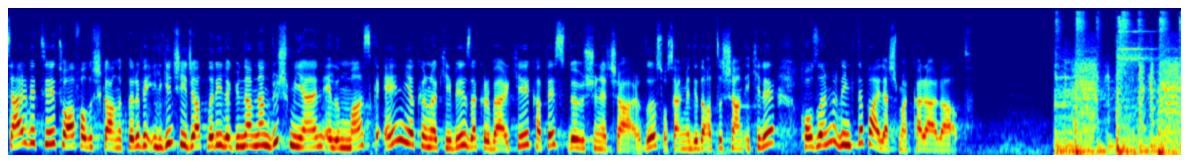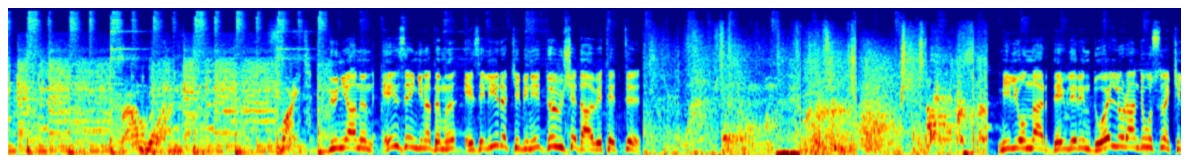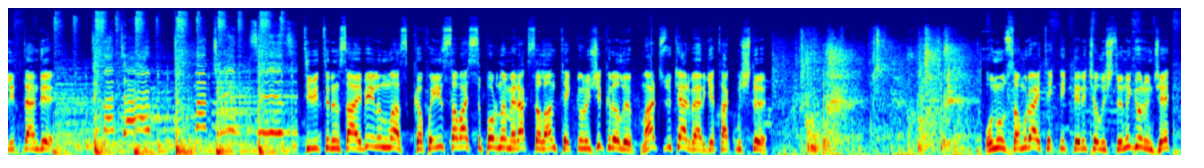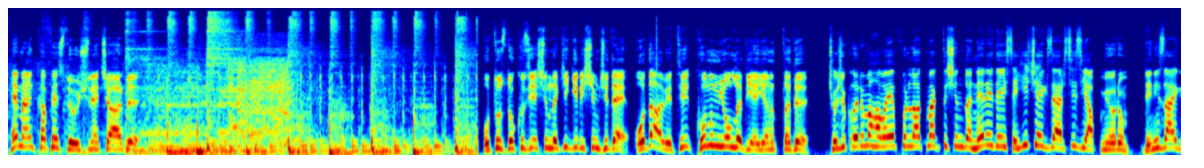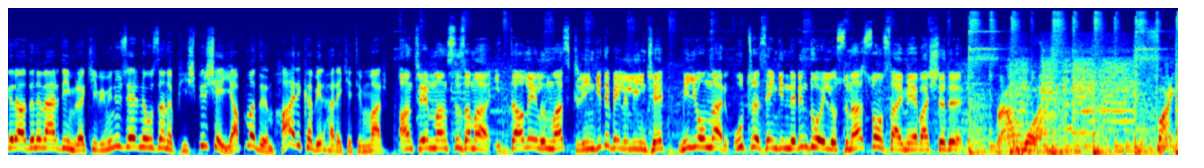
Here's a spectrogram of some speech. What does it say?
Serveti, tuhaf alışkanlıkları ve ilginç icatlarıyla gündemden düşmeyen Elon Musk en yakın rakibi Zuckerberg'i kafes dövüşüne çağırdı. Sosyal medyada atışan ikili kozlarını ringde paylaşmak kararı aldı. Round one. Fight. Dünyanın en zengin adamı ezeli rakibini dövüşe davet etti. Milyonlar devlerin duello randevusuna kilitlendi. Twitter'ın sahibi Elon Musk kafayı savaş sporuna merak salan teknoloji kralı Mark Zuckerberg'e takmıştı. Onun samuray teknikleri çalıştığını görünce hemen kafes dövüşüne çağırdı. 39 yaşındaki girişimci de o daveti konum yolla diye yanıtladı. Çocuklarımı havaya fırlatmak dışında neredeyse hiç egzersiz yapmıyorum. Deniz aygırı adını verdiğim rakibimin üzerine uzanıp hiçbir şey yapmadığım harika bir hareketim var. Antrenmansız ama iddialı Elon Musk ringi de belirleyince milyonlar ultra zenginlerin duellosuna son saymaya başladı. Round one. Fight.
